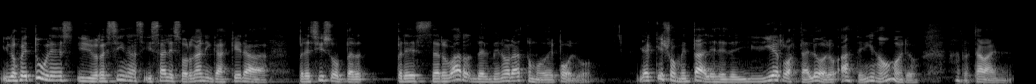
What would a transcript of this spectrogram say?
Y los betunes y resinas y sales orgánicas que era preciso per- preservar del menor átomo de polvo. Y aquellos metales, desde el hierro hasta el oro. Ah, tenía oro. Ah, pero estaba en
